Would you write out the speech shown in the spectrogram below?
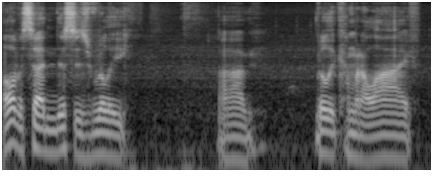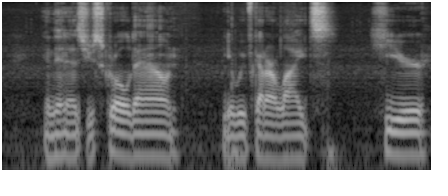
all of a sudden this is really um, really coming alive. And then as you scroll down you know, we've got our lights here.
